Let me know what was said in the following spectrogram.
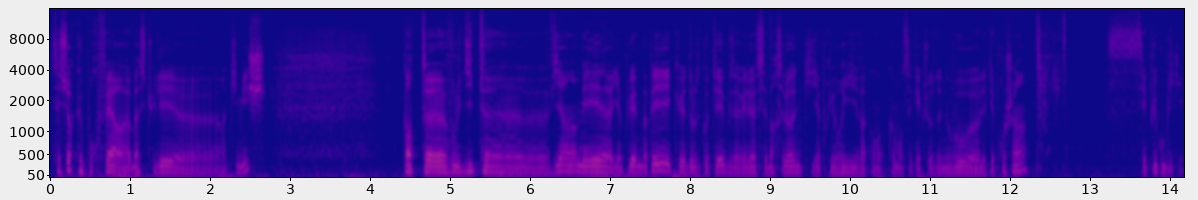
C'est sûr que pour faire basculer un Kimmich, quand vous lui dites viens mais il n'y a plus Mbappé et que de l'autre côté vous avez le FC Barcelone qui a priori va commencer quelque chose de nouveau l'été prochain, c'est plus compliqué.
